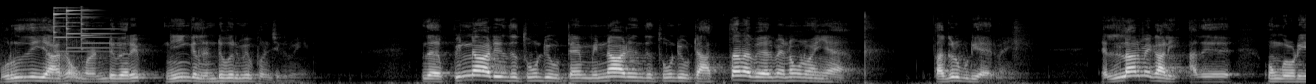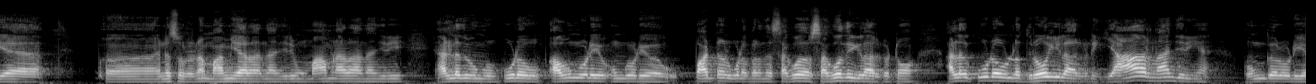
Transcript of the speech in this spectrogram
உறுதியாக உங்கள் ரெண்டு பேரை நீங்கள் ரெண்டு பேருமே புரிஞ்சுக்கிடுவீங்க இந்த பின்னாடி இருந்து தூண்டி விட்டேன் முன்னாடி இருந்து தூண்டி விட்டேன் அத்தனை பேருமே என்ன பண்ணுவாங்க? தகுடுபடி ஆயிடுவாங்க எல்லாருமே காலி. அது உங்களுடைய என்ன சொல்கிறேன்னா மாமியாராக இருந்தாலும் சரி உங்கள் மாமனாராக இருந்தாலும் சரி அல்லது உங்கள் கூட அவங்களுடைய உங்களுடைய பார்ட்னர் கூட பிறந்த சகோதர சகோதரிகளாக இருக்கட்டும் அல்லது கூட உள்ள துரோகிகளாக இருக்கட்டும் யாருனாலும் சரிங்க உங்களுடைய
